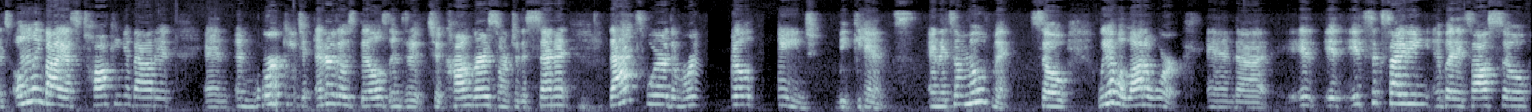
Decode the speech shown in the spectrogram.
It's only by us talking about it and, and working to enter those bills into to Congress or into the Senate, that's where the real change begins. And it's a movement. So we have a lot of work, and uh, it, it, it's exciting, but it's also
